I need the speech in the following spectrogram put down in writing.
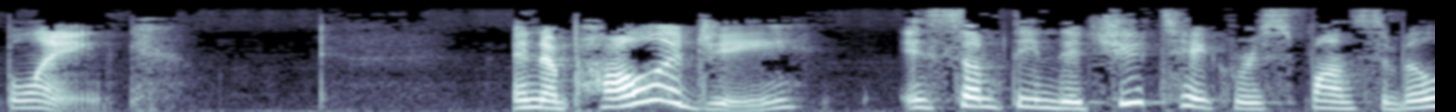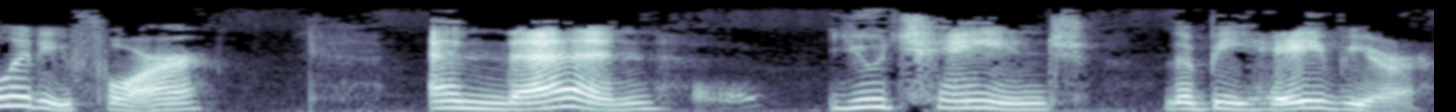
blank. An apology is something that you take responsibility for and then you change the behavior.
